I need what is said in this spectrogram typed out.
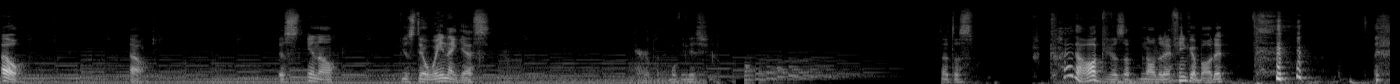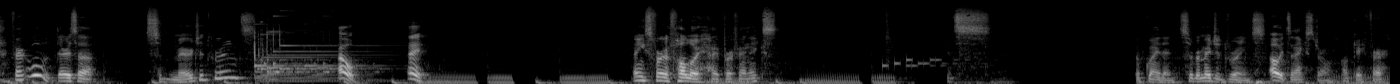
Oh. Oh. Just, you know, you still win, I guess. Terrible moving this shit. That was kind of obvious now that I think about it. Fair. Oh, there's a submerged ruins. Oh, hey. Thanks for the follow, Hyperphoenix. It's... Keep going then. Submerged ruins. Oh, it's an extra. Okay, fair.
